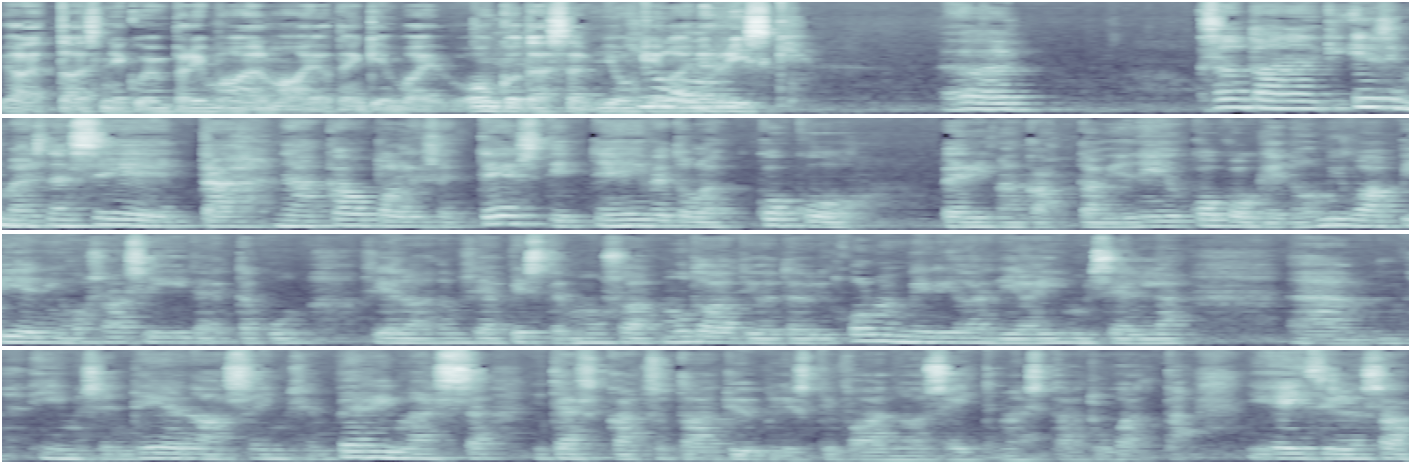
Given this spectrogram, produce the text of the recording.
jaettaisiin niin kuin ympäri maailmaa jotenkin vai onko tässä jonkinlainen Joo. riski? Öö, sanotaan ainakin ensimmäisenä se, että nämä kaupalliset testit, ne eivät ole koko perimän kattavia. Ne ei ole koko genomi, vaan pieni osa siitä, että kun siellä on tämmöisiä pistemutaatioita yli kolme miljardia ihmisellä, äm, ihmisen DNAssa, ihmisen perimässä, niin tässä katsotaan tyypillisesti vain noin 700 000. Niin ei sillä saa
